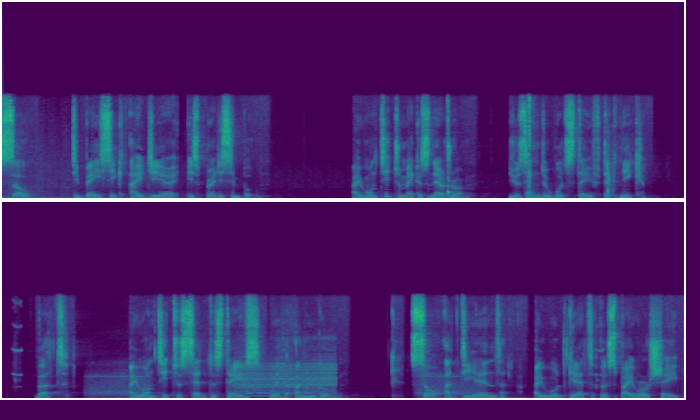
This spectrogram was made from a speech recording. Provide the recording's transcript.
So, the basic idea is pretty simple. I wanted to make a snare drum using the wood stave technique, but I wanted to set the staves with an angle. So at the end, I would get a spiral shape.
